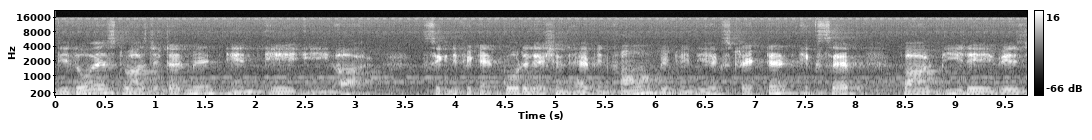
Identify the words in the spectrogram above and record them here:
The lowest was determined in AER. Significant correlation have been found between the extractant except for Bray which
